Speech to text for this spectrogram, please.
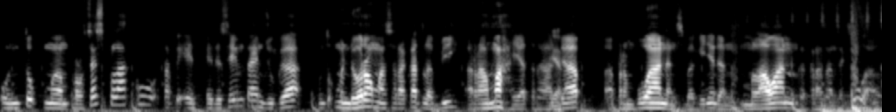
untuk memproses pelaku, tapi at, the same time juga untuk mendorong masyarakat lebih ramah ya terhadap uh, perempuan dan sebagainya dan melawan kekerasan seksual.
